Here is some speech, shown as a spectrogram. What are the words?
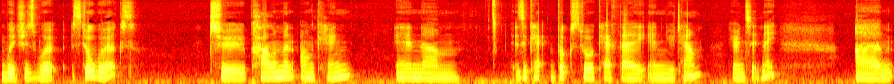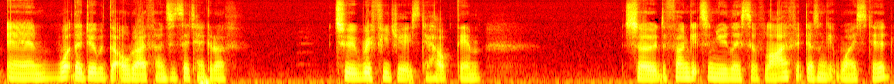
which is work still works, to Parliament on King in um, is a ca- bookstore cafe in Newtown here in Sydney. Um, and what they do with the old iPhones is they take it off to refugees to help them. So the phone gets a new lease of life. It doesn't get wasted.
